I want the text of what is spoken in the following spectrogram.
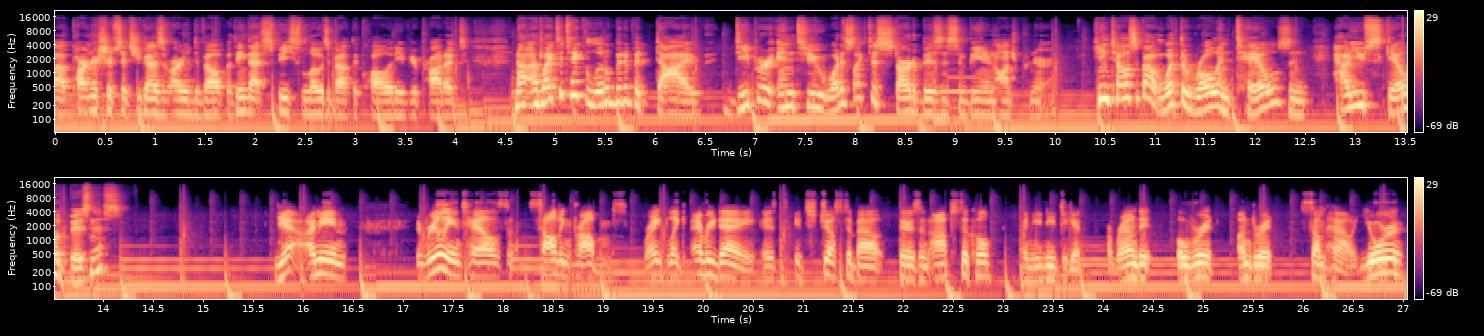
uh, partnerships that you guys have already developed. I think that speaks loads about the quality of your product. Now, I'd like to take a little bit of a dive deeper into what it's like to start a business and being an entrepreneur. Can you tell us about what the role entails and how you scale a business? Yeah, I mean, it really entails solving problems, right? Like every day, it's, it's just about there's an obstacle and you need to get around it, over it, under it, somehow. You're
